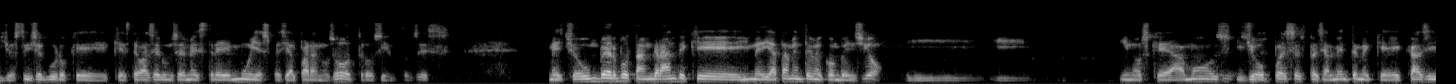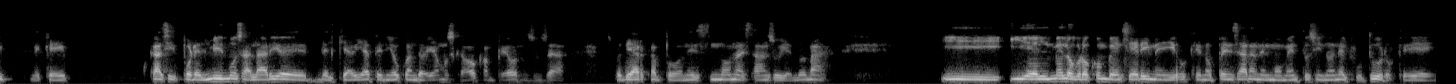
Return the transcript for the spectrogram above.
yo estoy seguro que, este va a ser un semestre muy especial para nosotros y entonces me echó un verbo tan grande que inmediatamente me convenció y, nos quedamos y yo pues especialmente me quedé casi me quedé casi por el mismo salario del que había tenido cuando habíamos quedado campeones o sea después de dar campeones no nos estaban subiendo nada y, él me logró convencer y me dijo que no pensara en el momento, sino en el futuro, que,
